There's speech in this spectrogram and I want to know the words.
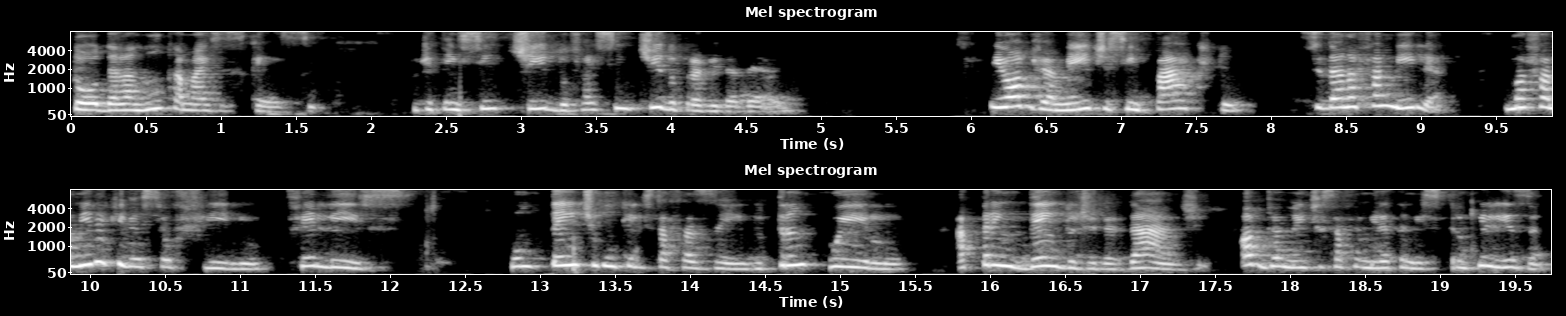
toda, ela nunca mais esquece, porque tem sentido, faz sentido para a vida dela. E, obviamente, esse impacto se dá na família. Uma família que vê seu filho feliz, contente com o que ele está fazendo, tranquilo, aprendendo de verdade, obviamente essa família também se tranquiliza.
